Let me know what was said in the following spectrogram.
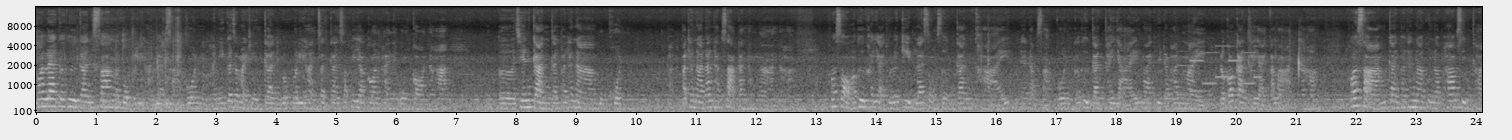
ข้อแรกก็คือการสร้างระบบบริหารแบบสากล อันนี้ก็จะหมายถึงการบริหารจัดการทรัพยากรภายในองค์กรนะคะเเช่นการการพัฒนาบุคคล พัฒนาด้านทักษะการทำงานนะคะ ข้อ 2 ก็คือขยายธุรกิจและส่งเสริมการขายในระดับสากล ก็คือการขยายรายผลิตภัณฑ์ใหม่ แล้วก็การขยายตลาดนะคะ ข้อ 3 การพัฒนาคุณภาพสินค้า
